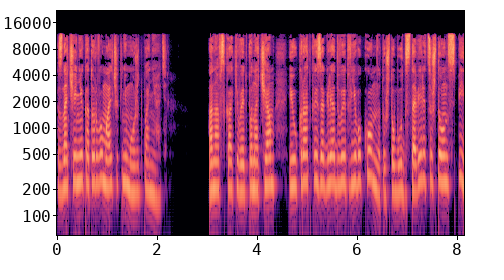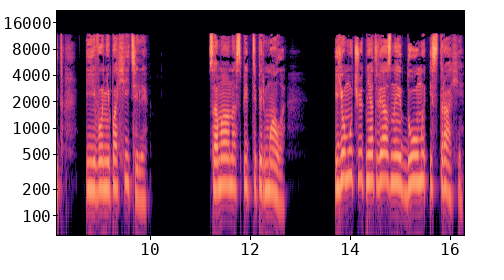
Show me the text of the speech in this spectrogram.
значение которого мальчик не может понять. Она вскакивает по ночам и украдкой заглядывает в его комнату, чтобы удостовериться, что он спит, и его не похитили. Сама она спит теперь мало. Ее мучают неотвязные думы и страхи.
